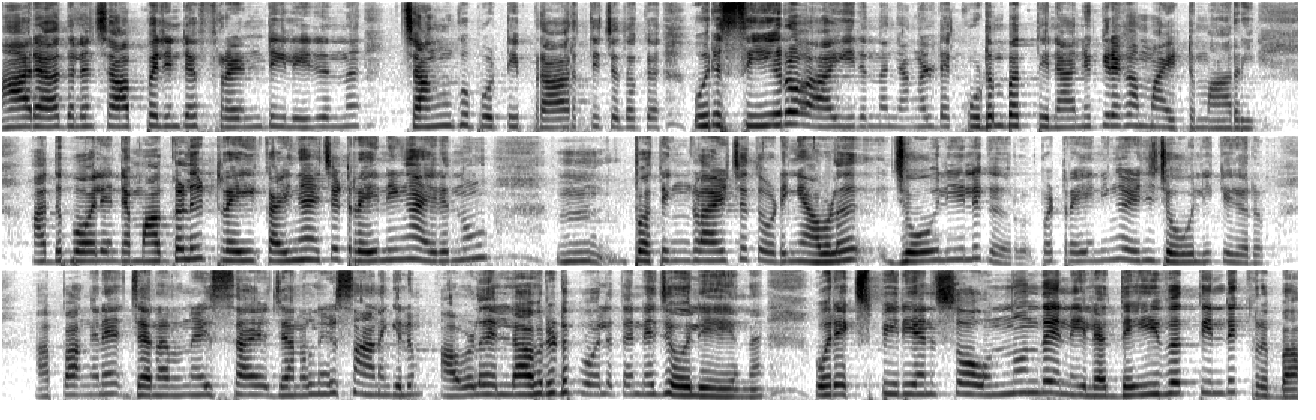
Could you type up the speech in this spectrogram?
ആരാധന ചാപ്പലിന്റെ ഫ്രണ്ടിലിരുന്ന് ചങ്കു പൊട്ടി പ്രാർത്ഥിച്ചതൊക്കെ ഒരു സീറോ ആയിരുന്ന ഞങ്ങളുടെ കുടുംബത്തിന് അനുഗ്രഹമായിട്ട് മാറി. അതുപോലെ എന്റെ മകൾ ട്രെയി കഴിഞ്ഞ ആഴ്ച ട്രെയിനിങ് ആയിരുന്നു. ഇപ്പോൾ തിങ്കളാഴ്ച തുടങ്ങി. അവൾ ജോലിയിൽ കയറും. ഇപ്പോൾ ട്രെയിനിങ് കഴിഞ്ഞ് ജോലിക്ക് കയറും. അപ്പം അങ്ങനെ ജനറൽ നേഴ്സായ ജനറൽ നേഴ്സാണെങ്കിലും അവൾ എല്ലാവരുടെ പോലെ തന്നെ ജോലി ചെയ്യുന്ന. ഒരു എക്സ്പീരിയൻസോ ഒന്നും തന്നെയില്ല ദൈവത്തിന്റെ കൃപ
